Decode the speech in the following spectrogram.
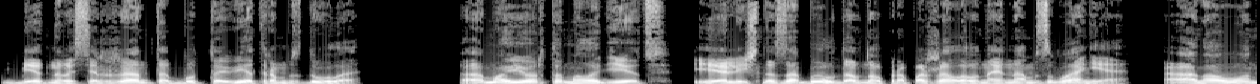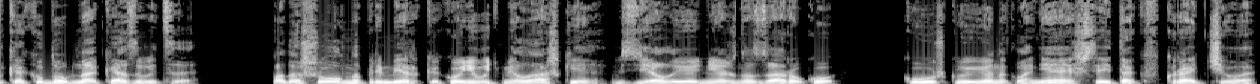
Бедного сержанта будто ветром сдуло. А майор-то молодец. Я лично забыл давно про пожалованное нам звание. А оно вон как удобно оказывается. Подошел, например, к какой-нибудь милашке, взял ее нежно за руку, кушку ее наклоняешься и так вкрадчиво.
